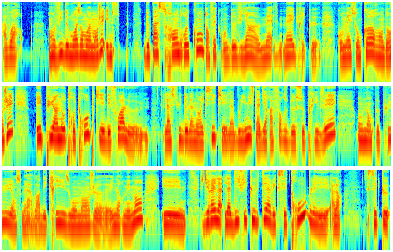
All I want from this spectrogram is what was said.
avoir envie de moins en moins manger et de pas se rendre compte en fait qu'on devient maigre et que qu'on met son corps en danger et puis un autre trouble qui est des fois le, la suite de l'anorexie, qui est la boulimie, c'est-à-dire à force de se priver, on n'en peut plus et on se met à avoir des crises où on mange euh, énormément. Et je dirais la, la difficulté avec ces troubles, et alors c'est que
